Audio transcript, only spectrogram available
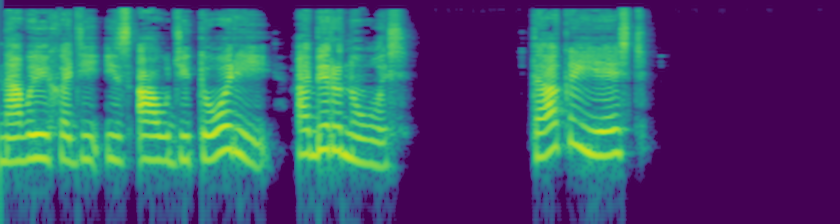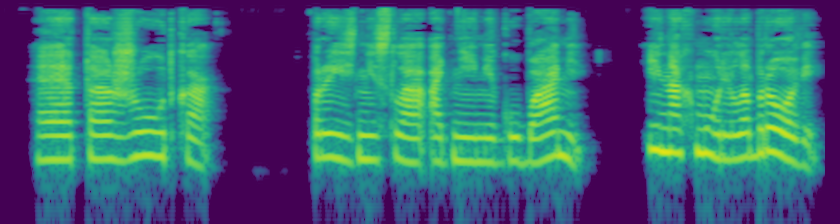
На выходе из аудитории обернулась. Так и есть. «Это жутко», — произнесла одними губами и нахмурила брови.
